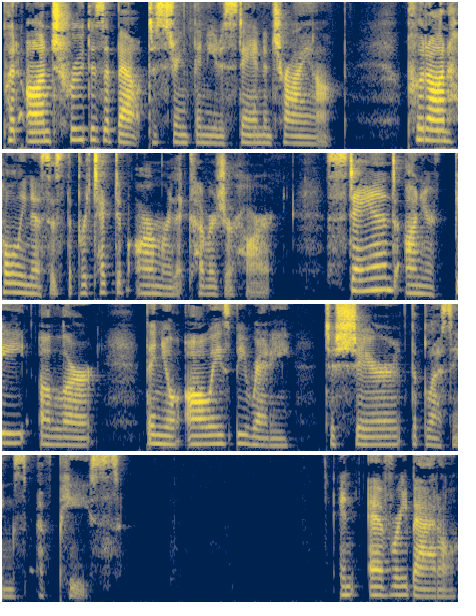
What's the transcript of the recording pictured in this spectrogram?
Put on truth as a belt to strengthen you to stand in triumph. Put on holiness as the protective armor that covers your heart. Stand on your feet alert, then you'll always be ready to share the blessings of peace. In every battle,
